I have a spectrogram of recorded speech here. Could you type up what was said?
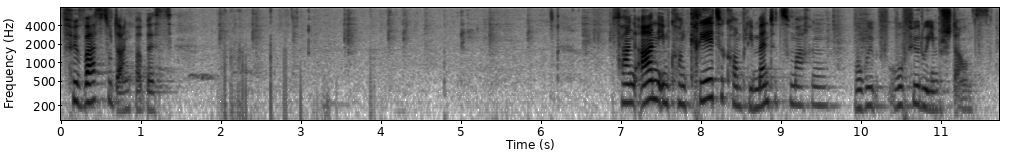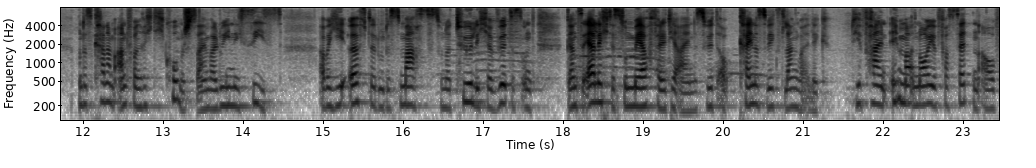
für was du dankbar bist. Fang an, ihm konkrete Komplimente zu machen, wofür du ihn bestaunst. Und das kann am Anfang richtig komisch sein, weil du ihn nicht siehst. Aber je öfter du das machst, desto natürlicher wird es. Und ganz ehrlich, desto mehr fällt dir ein. Es wird auch keineswegs langweilig. Dir fallen immer neue Facetten auf.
